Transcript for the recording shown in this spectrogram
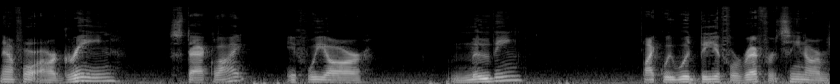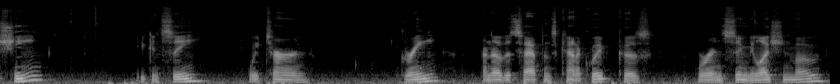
Now for our green stack light, if we are moving like we would be if we're referencing our machine, you can see we turn green. I know this happens kind of quick because we're in simulation mode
